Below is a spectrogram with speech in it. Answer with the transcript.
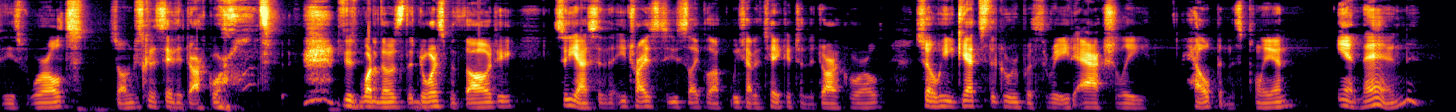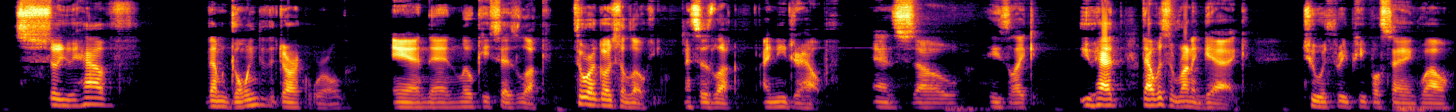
these worlds, so I'm just going to say the Dark World. it's one of those the Norse mythology." So yeah, so he tries. To, he's like, look, we got to take it to the dark world. So he gets the group of three to actually help in this plan, and then so you have them going to the dark world, and then Loki says, look, Thor goes to Loki and says, look, I need your help, and so he's like, you had that was the running gag, two or three people saying, well,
